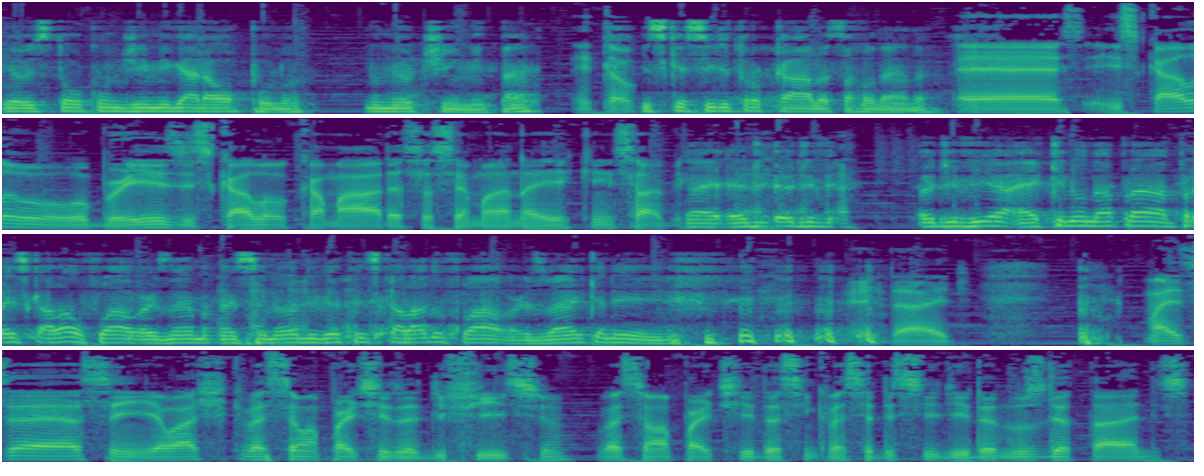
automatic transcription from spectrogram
Eu estou com o Jimmy Garoppolo no meu time, tá? Então, Esqueci de trocá-lo essa rodada. é, escala o Breeze, escala o Camara essa semana aí, quem sabe. É, eu, eu devia, eu devia- É que não dá pra, pra escalar o Flowers, né? Mas senão eu devia ter escalado o Flowers, vai que ele. Verdade. Mas é assim, eu acho que vai ser uma partida difícil, vai ser uma partida assim que vai ser decidida nos detalhes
